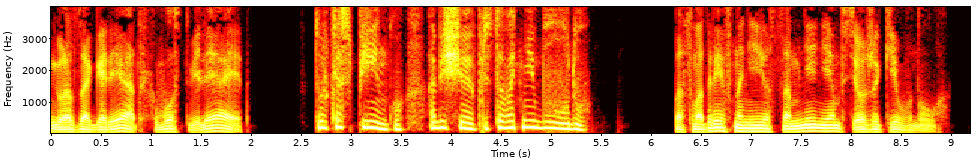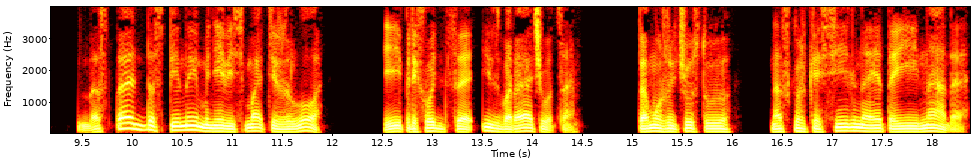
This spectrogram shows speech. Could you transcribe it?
Глаза горят, хвост виляет. «Только спинку. Обещаю, приставать не буду». Посмотрев на нее с сомнением, все же кивнул. Достать до спины мне весьма тяжело, и приходится изворачиваться. К тому же чувствую, насколько сильно это ей надо.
